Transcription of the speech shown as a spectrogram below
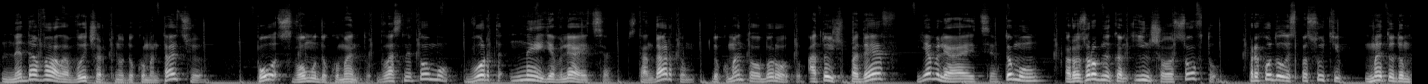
не давала вичерпну документацію по своєму документу. Власне тому, Word не являється стандартом документообороту, а той ж PDF являється. Тому розробникам іншого софту приходилось по суті методом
